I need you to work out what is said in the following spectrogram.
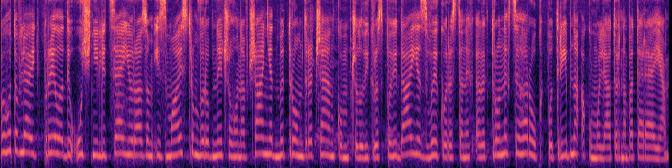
Виготовляють прилади учні ліцею разом із майстром виробничого навчання Дмитром Драченком. Чоловік розповідає, з використаних електронних цигарок потрібна акумуляторна батарея.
